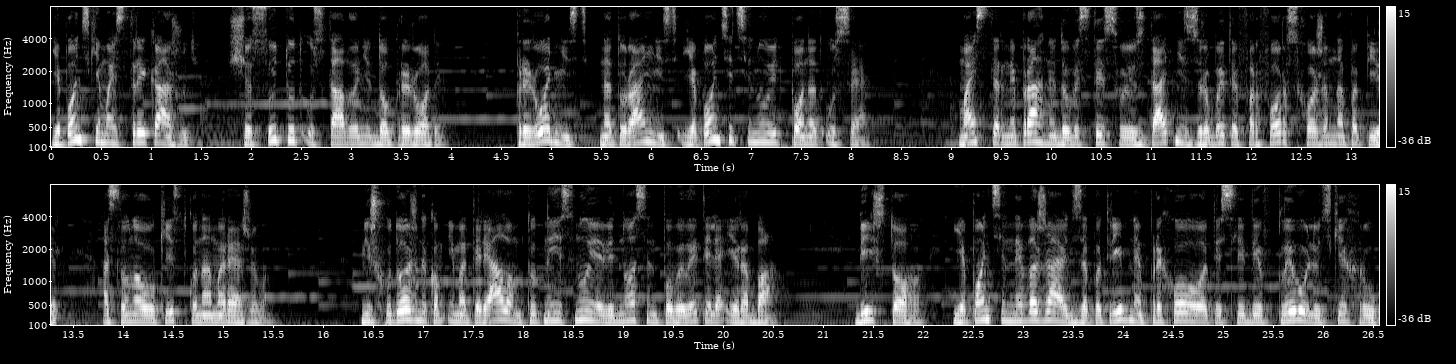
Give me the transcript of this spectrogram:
Японські майстри кажуть, що суть тут уставлені до природи. Природність, натуральність японці цінують понад усе. Майстер не прагне довести свою здатність зробити фарфор схожим на папір, а слонову кістку на мережево. Між художником і матеріалом тут не існує відносин повелителя і раба. Більш того, японці не вважають за потрібне приховувати сліди впливу людських рук.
